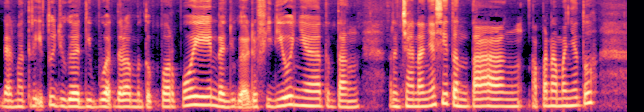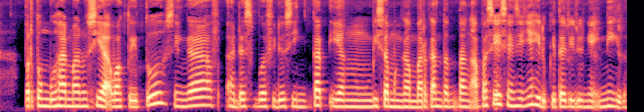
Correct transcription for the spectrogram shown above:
Dan materi itu juga dibuat dalam bentuk PowerPoint dan juga ada videonya tentang rencananya sih tentang apa namanya tuh pertumbuhan manusia waktu itu sehingga ada sebuah video singkat yang bisa menggambarkan tentang apa sih esensinya hidup kita di dunia ini gitu.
